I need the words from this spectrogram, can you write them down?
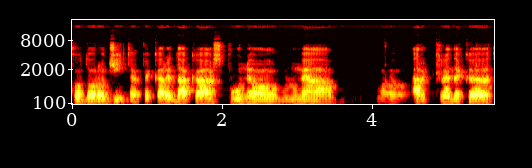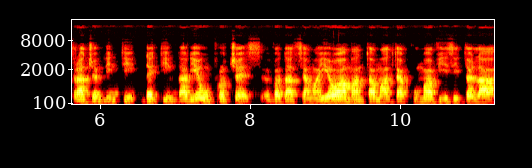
hodorogită pe care dacă aș spune-o, lumea uh, ar crede că tragem din timp, de timp, dar e un proces, vă dați seama. Eu am antamate acum vizite la,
